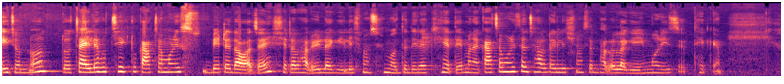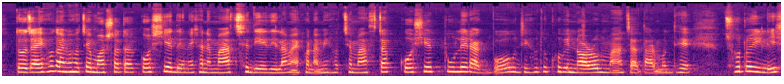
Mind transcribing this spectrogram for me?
এই জন্য। তো চাইলে হচ্ছে একটু কাঁচামরিচ বেটে দেওয়া যায়, সেটা ভালোই লাগে ইলিশ মাছের মধ্যে দিলে খেতে। মানে কাঁচামরিচের ঝালটা ইলিশ মাছের ভালো লাগে এই মরিচের থেকে। তো যাই হোক, আমি হচ্ছে মশলাটা কষিয়ে দেন, এখানে মাছ দিয়ে দিলাম। এখন আমি হচ্ছে মাছটা কষিয়ে তুলে রাখব। যেহেতু খুবই নরম মাছ আর তার মধ্যে ছোট ইলিশ,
